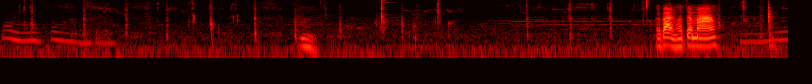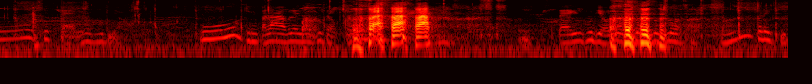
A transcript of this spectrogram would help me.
ส่งนี้มันส่งนี้เลยไปบ้านเขาจะมา เอ้ยคิดแตกเลยทีเดียว อู้กินปลาร้าไปเลยอยู่ผู้เดียวแตกอยู่ผู้เดียวรวดรวดรวดอืมก็ได้กิน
